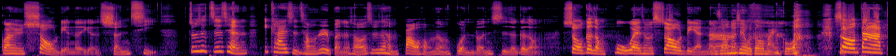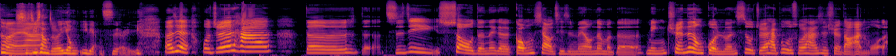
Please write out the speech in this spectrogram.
关于瘦脸的一个神器，就是之前一开始从日本的时候，是不是很爆红那种滚轮式的各种瘦各种部位，什么瘦脸呐？我知道那些我都有买过，瘦大腿、啊，实际上只会用一两次而已。而且我觉得它。的的实际瘦的那个功效其实没有那么的明确，那种滚轮式，我觉得还不如说它是穴道按摩啦。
